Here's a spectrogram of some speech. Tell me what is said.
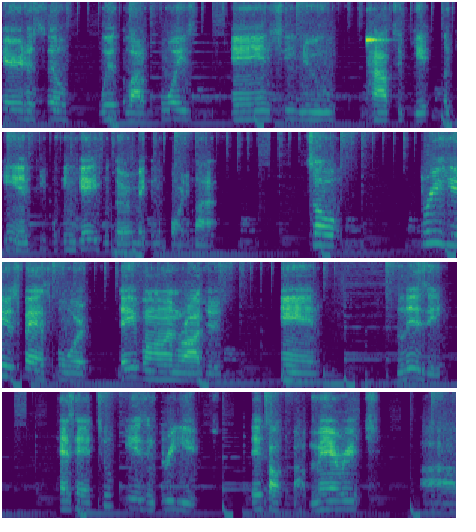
carried herself with a lot of poise, and she knew how to get again people engaged with her, making the party live. So, three years fast forward, Davon Rogers and Lizzie has had two kids in three years. They talked about marriage, uh,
